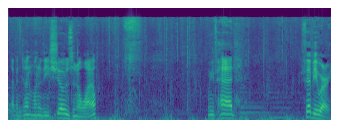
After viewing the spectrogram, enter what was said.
I haven't done one of these shows in a while. We've had February.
